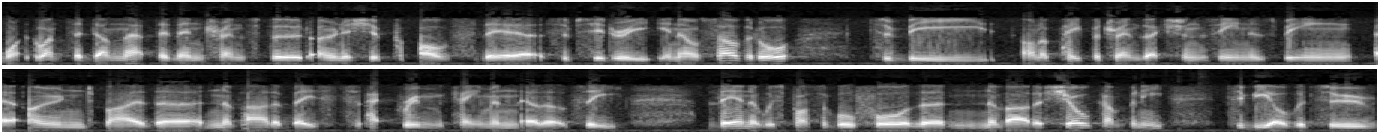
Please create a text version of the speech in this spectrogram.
Once they'd done that, they then transferred ownership of their subsidiary in El Salvador to be on a paper transaction seen as being uh, owned by the Nevada-based Pac Rim Cayman LLC then it was possible for the Nevada Shell Company to be able to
